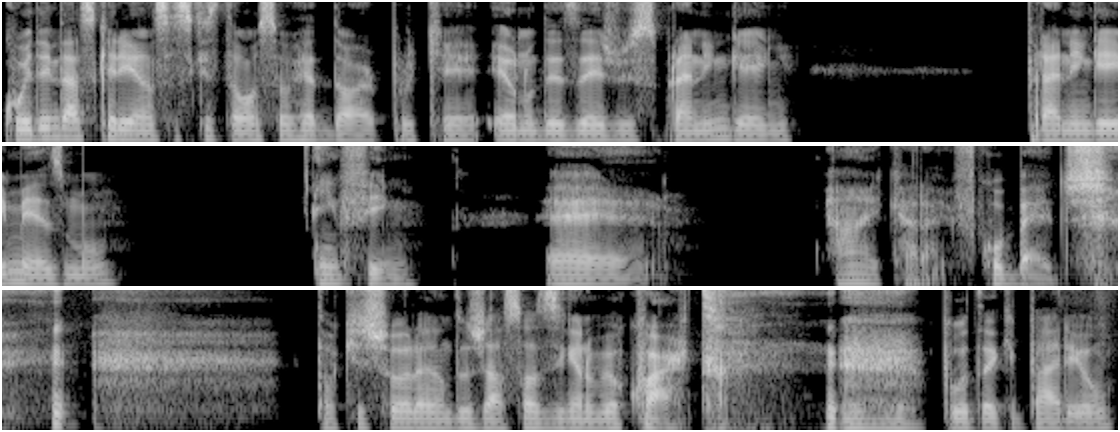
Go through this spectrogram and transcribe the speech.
cuidem das crianças que estão ao seu redor, porque eu não desejo isso para ninguém. para ninguém mesmo. Enfim. É... Ai, caralho, ficou bad. Tô aqui chorando já sozinha no meu quarto. Puta que pariu.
